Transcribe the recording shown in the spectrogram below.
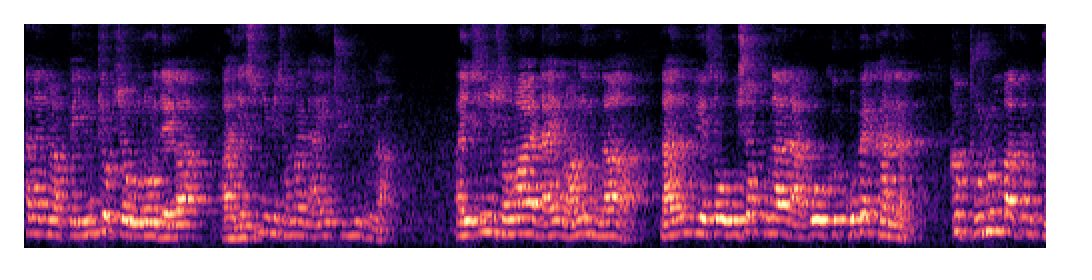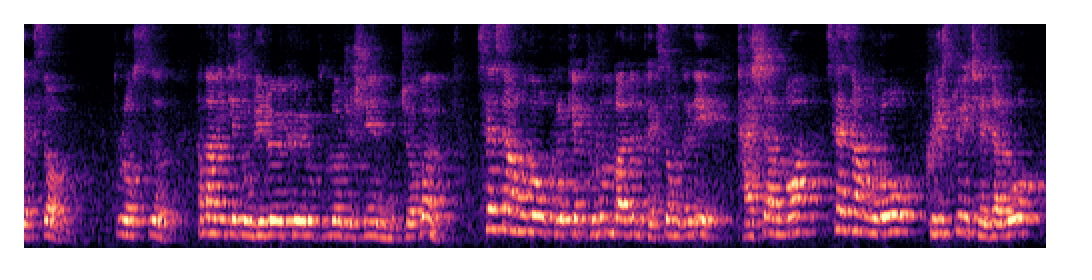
하나님 앞에 인격적으로 내가 아 예수님이 정말 나의 주님이구나. 아 예수님이 정말 나의 왕이구나. 나를 위해서 오셨구나라고 그 고백하는 그 부름받은 백성 플러스 하나님께서 우리를 교회로 불러주신 목적은 세상으로 그렇게 부름받은 백성들이 다시 한번 세상으로 그리스도의 제자로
